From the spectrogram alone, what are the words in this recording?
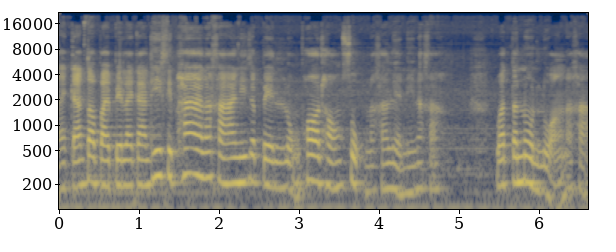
รายการต่อไปเป็นรายการที่ 15 นะคะ อันนี้จะเป็นหลวงพ่อท้องสุกนะคะ เหรียญนี้นะคะ วัดตะโนหลวงนะคะ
